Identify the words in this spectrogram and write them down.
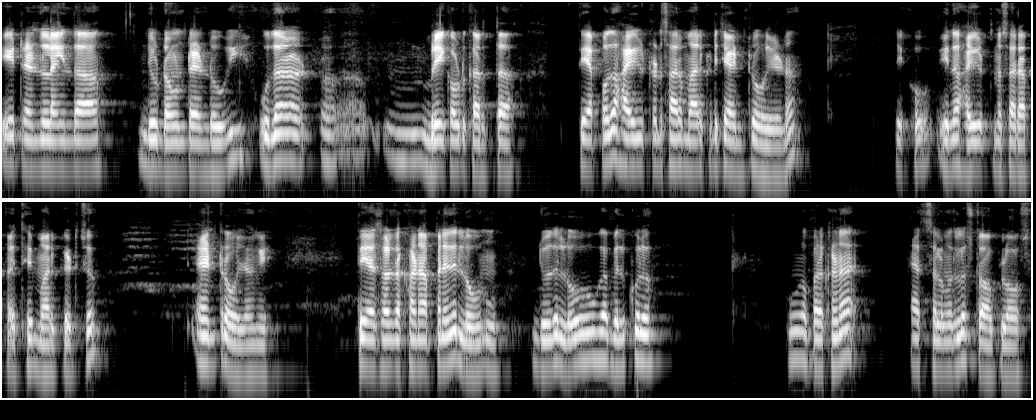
ਇਹ ਟ੍ਰੈਂਡ ਲਾਈਨ ਦਾ ਜੋ ਡਾਊਨ ਟ੍ਰੈਂਡ ਹੋਊਗੀ, ਉਹਦਾ ਬ੍ਰੇਕਆਊਟ ਕਰਤਾ। ਤੇ ਆਪਾਂ ਉਹਦਾ ਹਾਈ ਰਿਟਰਨ ਸਾਰ ਮਾਰਕੀਟ 'ਚ ਐਂਟਰ ਹੋ ਜਾਣਾ। ਦੇਖੋ, ਇਹਦਾ ਹਾਈ ਰਿਟਰਨ ਸਾਰ ਆਪਾਂ ਇੱਥੇ ਮਾਰਕੀਟ 'ਚ ਐਂਟਰ ਹੋ ਜਾਾਂਗੇ ਤੇ ਅਸਲ ਰੱਖਣਾ ਆਪਾਂ ਨੇ ਇਹਦੇ ਲੋ ਨੂੰ। ਜੋ ਇਹਦਾ ਲੋ ਹੋਊਗਾ, ਬਿਲਕੁਲ, ਉਹ ਆਪਾਂ ਰੱਖਣਾ ਐਸਐਲ ਮਤਲਬ ਸਟਾਪ ਲਾਸ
